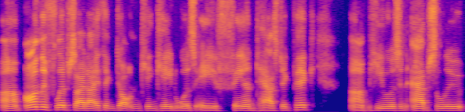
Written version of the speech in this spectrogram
Um, on the flip side, I think Dalton Kincaid was a fantastic pick. Um, he was an absolute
